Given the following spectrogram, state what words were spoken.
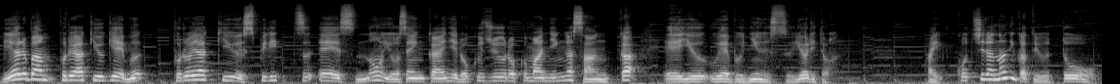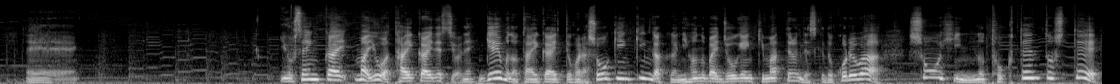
リアル版プロ野球ゲーム、プロ野球スピリッツエースの予選会に66万人が参加、au ウェブニュースよりと。はい、こちら何かというと、えー予選会、まあ、要は大会ですよね。ゲームの大会ってほら、賞金金額が日本の場合上限決まってるんですけど、これは商品の特典として、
